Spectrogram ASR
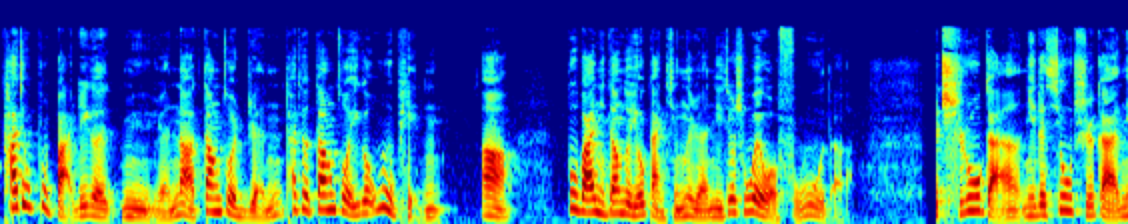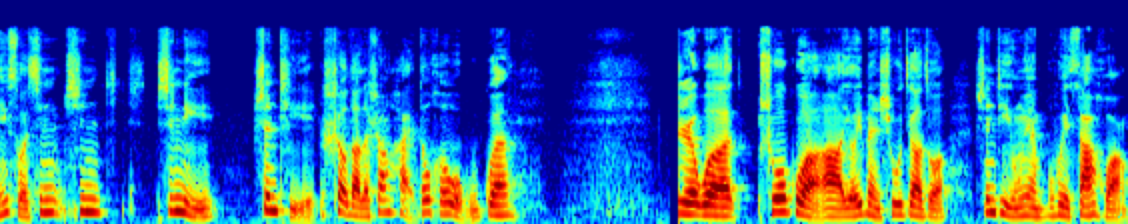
他就不把这个女人呢当做人，他就当做一个物品啊。不把你当做有感情的人，你就是为我服务的。耻辱感、你的羞耻感、你所心心心理、身体受到的伤害，都和我无关。是我说过啊，有一本书叫做《身体永远不会撒谎》。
